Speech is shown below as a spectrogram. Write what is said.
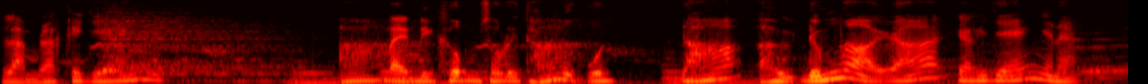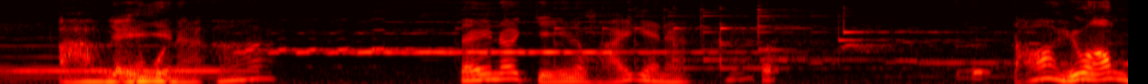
Làm ra cái dáng á. à, Này đi không sao đi thẳng được huynh Đó ừ đúng rồi đó Ra cái dáng vậy nè. À, Vậy vậy nè đó. Tế nói chuyện là phải vậy nè. Đó hiểu không?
